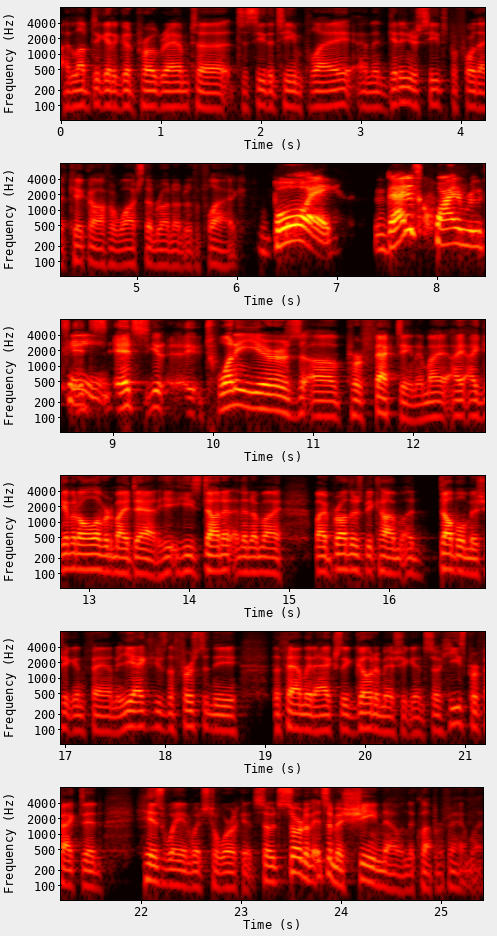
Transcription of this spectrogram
I'd love to get a good program to, to see the team play, and then get in your seats before that kickoff and watch them run under the flag. Boy, that is quite a routine. It's it's you know, 20 years of perfecting, and my I, I give it all over to my dad. He he's done it, and then my my brother's become a double Michigan fan. He actually was the first in the the family to actually go to Michigan, so he's perfected his way in which to work it. So it's sort of it's a machine now in the Klepper family.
